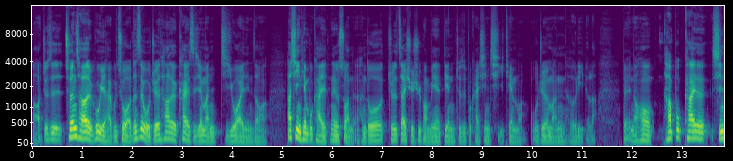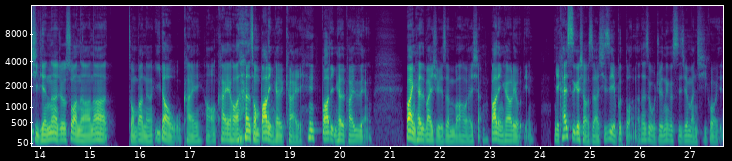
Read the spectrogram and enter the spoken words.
啊，就是春茶水铺也还不错啊，但是我觉得它的开的时间蛮叽歪的，你知道吗？它星期天不开那就算了，很多就是在学区旁边的店就是不开星期天嘛，我觉得蛮合理的啦。对，然后他不开的星期天那就算了，那怎么办呢？一到五开，好开的话，他从八点开始开，八点开始拍是这样，八点开始卖学生吧。我在想，八点开到六点，也开十个小时啊，其实也不短了。但是我觉得那个时间蛮奇怪的，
